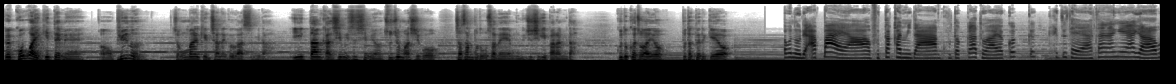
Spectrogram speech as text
그 고가 있기 때문에 어, 뷰는 정말 괜찮을 것 같습니다. 이 땅 관심 있으시면 주저 마시고 자산부동산에 문의 주시기 바랍니다. 구독과 좋아요 부탁드릴게요. 여러분 우리 아빠예요. 부탁합니다. 구독과 좋아요 꾹꾹 해주세요. 사랑해요 여러분.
